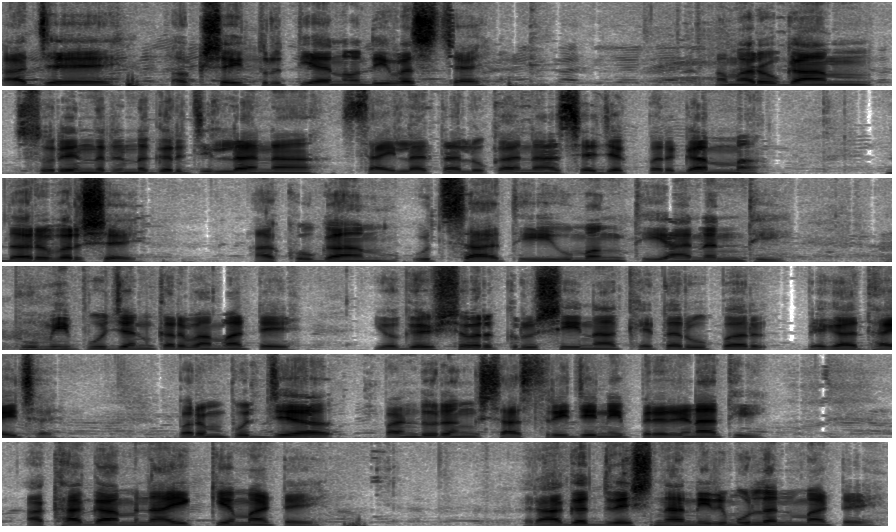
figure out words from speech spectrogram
આજે અક્ષય તૃતીયાનો દિવસ છે. અમારું ગામ સુરેન્દ્રનગર જિલ્લાના સાયલા તાલુકાના સેજકપર ગામમાં દર વર્ષે આખું ગામ ઉત્સાહથી, ઉમંગથી, આનંદથી ભૂમિપૂજન કરવા માટે યોગેશ્વર કૃષિના ખેતર ઉપર ભેગા થાય છે. પરમ પૂજ્ય પાંડુરંગ શાસ્ત્રીજીની પ્રેરણાથી આખા ગામના ઐક્ય માટે, રાગદ્વેષના નિર્મૂલન માટે,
